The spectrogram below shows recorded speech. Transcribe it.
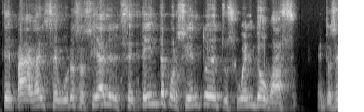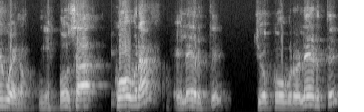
te paga el seguro social el 70% de tu sueldo base. Entonces, bueno, mi esposa cobra el ERTE, yo cobro el ERTE,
